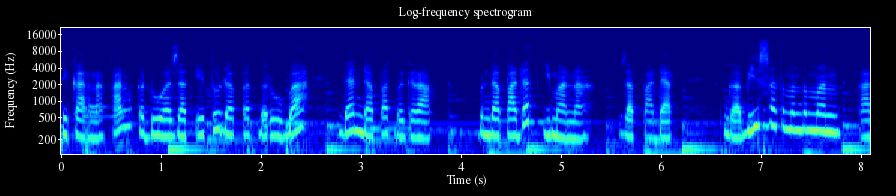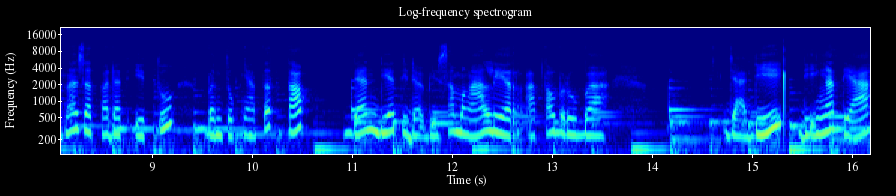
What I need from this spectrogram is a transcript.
dikarenakan kedua zat itu dapat berubah dan dapat bergerak. Benda padat gimana? Zat padat. Nggak bisa teman-teman, karena zat padat itu bentuknya tetap dan dia tidak bisa mengalir atau berubah. Jadi, diingat ya,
